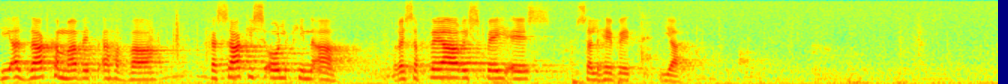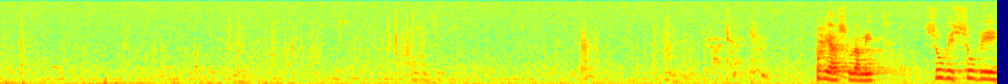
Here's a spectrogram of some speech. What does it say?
כי עזה כמוות אהבה, קשה כשאול קנאה, רשפיה רשפי אש, שלהבת יה. שובי השולמית, שובי שובי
